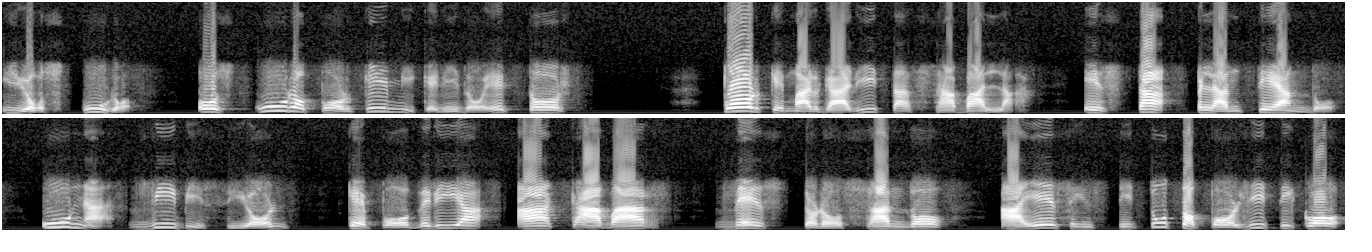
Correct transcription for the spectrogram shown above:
y oscuro. Oscuro, ¿por qué, mi querido Héctor? Porque Margarita Zavala está planteando una división que podría acabar destrozando a ese instituto político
